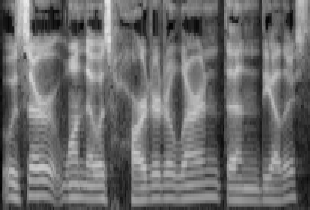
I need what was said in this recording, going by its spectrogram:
Was there one that was harder to learn than the others?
